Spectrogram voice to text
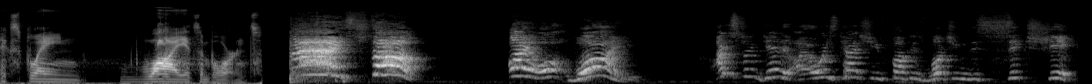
explain why it's important. Hey, stop! I, uh, why? I just don't get it. I always catch you fuckers watching this sick shit.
